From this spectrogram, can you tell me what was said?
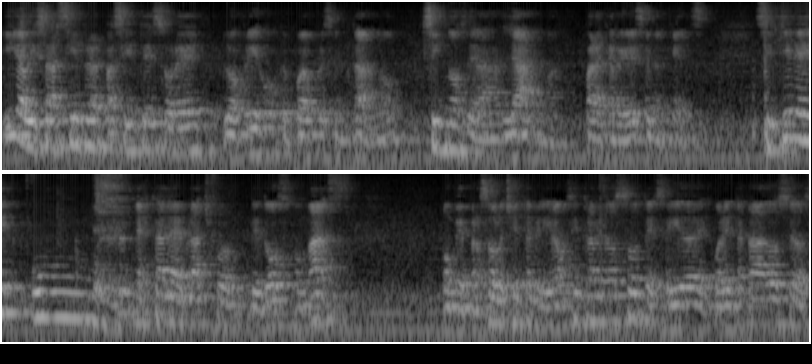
y avisar siempre al paciente sobre los riesgos que pueda presentar, ¿no? signos de alarma para que regrese a emergencia. Si tiene una escala de Blatchford de 2 o más, omeprazol 80 miligramos intravenoso de seguida de 40 cada 12 horas,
